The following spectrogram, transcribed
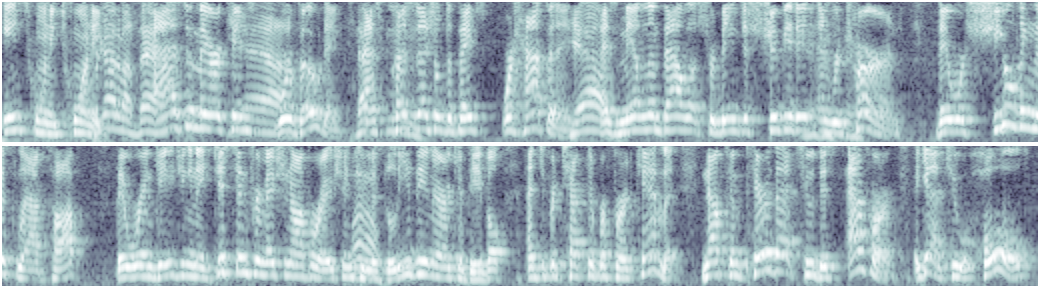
in 2020. Forgot about that. As Americans Yeah. were voting, That's- as presidential debates were happening, Yeah. as mail-in ballots were being distributed and returned, They were shielding this laptop. They were engaging in a disinformation operation to mislead the American people and to protect their preferred candidate. Now, compare that to this effort, again, to hold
